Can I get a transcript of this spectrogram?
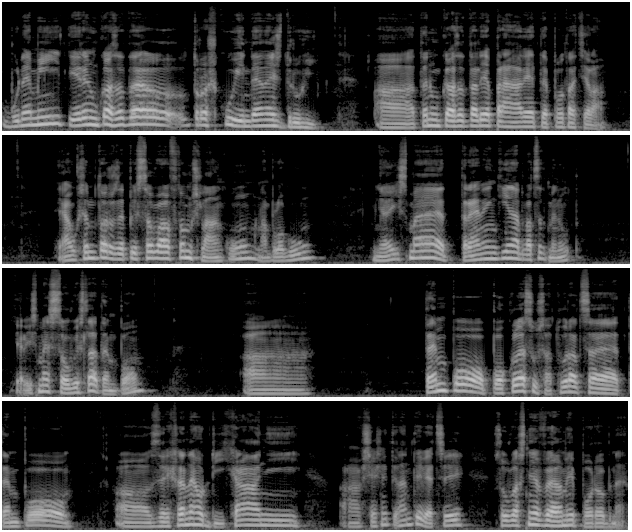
bude mít jeden ukazatel trošku jinde než druhý. A ten ukazatel je právě teplota těla. Já už jsem to rozepisoval v tom článku na blogu. Měli jsme tréninky na 20 minut, dělali jsme souvislé tempo a tempo poklesu saturace, tempo zrychleného dýchání a všechny tyhle ty věci jsou vlastně velmi podobné.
